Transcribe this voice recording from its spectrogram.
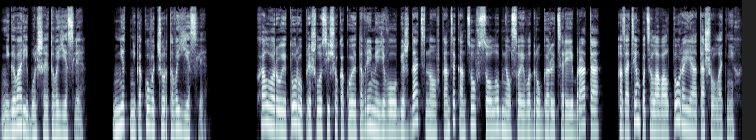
Не говори больше этого «если». Нет никакого чёртова «если». Халвару и Тору пришлось еще какое-то время его убеждать, но в конце концов Сол обнял своего друга-рыцаря и брата, а затем поцеловал Тора и отошел от них.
